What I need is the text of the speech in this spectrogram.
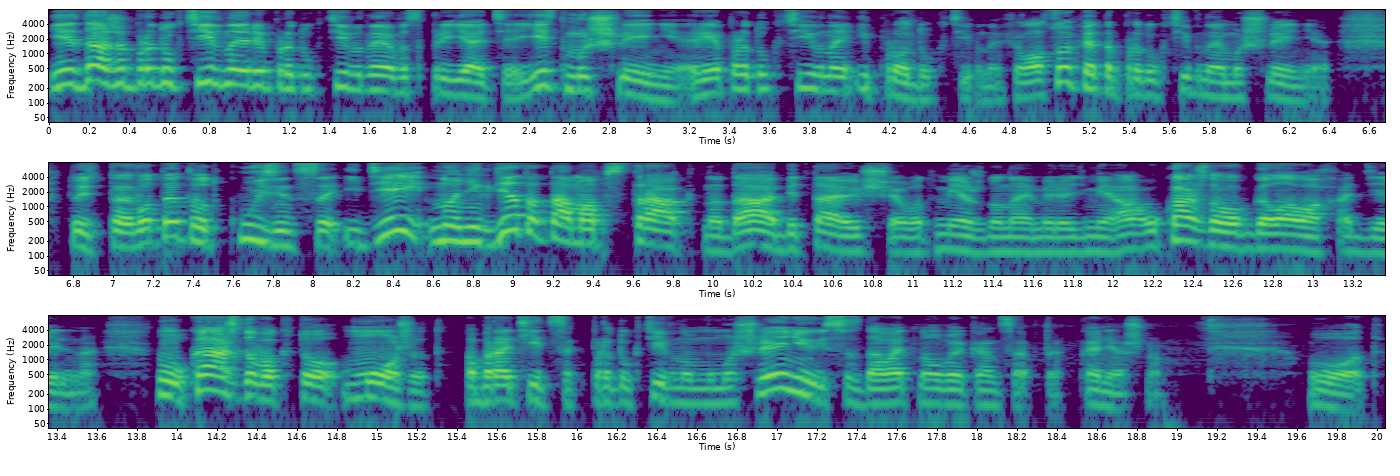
Есть даже продуктивное репродуктивное восприятие, есть мышление, репродуктивное и продуктивное. Философия это продуктивное мышление. То есть вот это вот кузница идей, но не где-то там абстрактно, да, обитающая вот между нами людьми, а у каждого в головах отдельно. Ну, у каждого, кто может обратиться к продуктивному мышлению и создавать новые концепты, конечно. Вот.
